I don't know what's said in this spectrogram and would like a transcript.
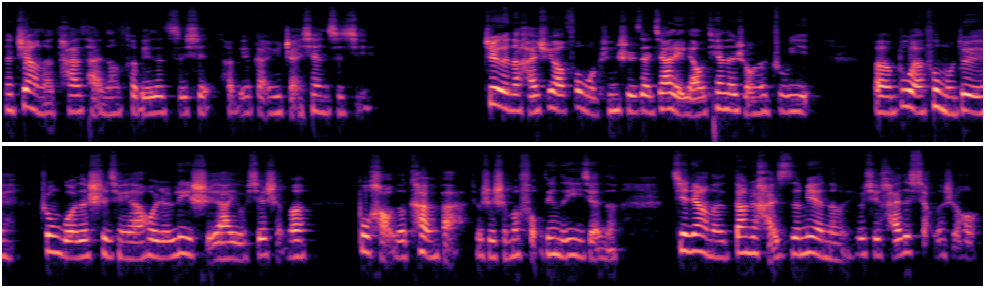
那这样呢，他才能特别的自信，特别敢于展现自己。这个呢，还需要父母平时在家里聊天的时候呢注意，呃，不管父母对中国的事情呀或者历史呀有些什么不好的看法，就是什么否定的意见呢，尽量呢当着孩子的面呢，尤其孩子小的时候，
